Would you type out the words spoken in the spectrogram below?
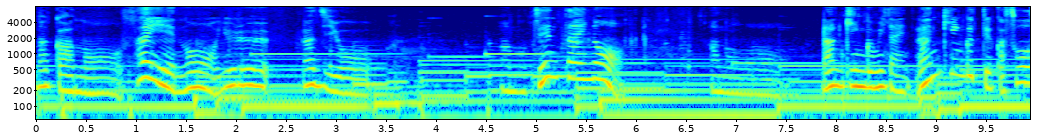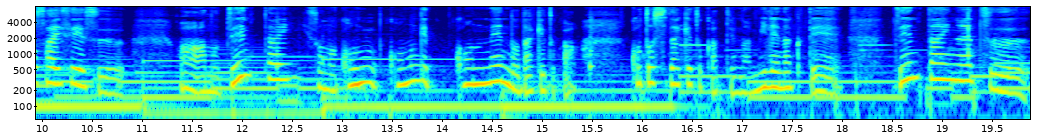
なんかあのサイエのゆるラジオあの全体のあのランキングみたいランキングっていうか総再生数はあの全体その今今月今年度だけとか今年だけとかっていうのは見れなくて全体のやつ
